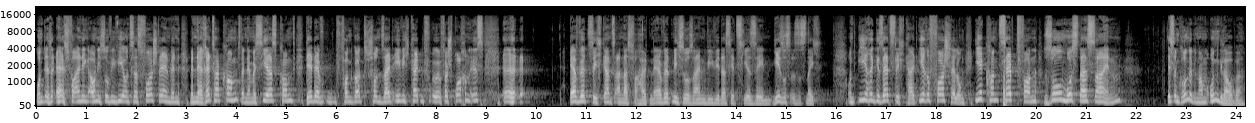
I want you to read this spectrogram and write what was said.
Und er ist vor allen Dingen auch nicht so, wie wir uns das vorstellen. Wenn, wenn der Retter kommt, wenn der Messias kommt, der, der von Gott schon seit Ewigkeiten äh, versprochen ist, äh, er wird sich ganz anders verhalten. Er wird nicht so sein, wie wir das jetzt hier sehen. Jesus ist es nicht. Und ihre Gesetzlichkeit, ihre Vorstellung, ihr Konzept von so muss das sein, ist im Grunde genommen Unglaube.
